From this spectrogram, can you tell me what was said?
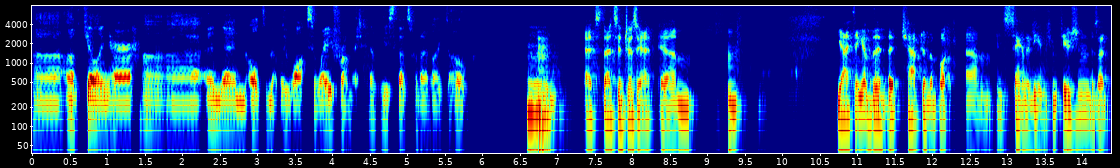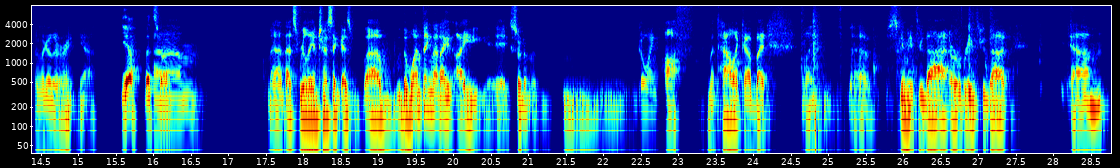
uh, of killing her uh, and then ultimately walks away from it. At least that's what I'd like to hope. Mm. That's that's interesting. Um, hmm. Yeah, I think of the the chapter in the book, um, "Insanity and Confusion." Is that is I got that right? Yeah, yeah, that's right. Um, uh, that's really interesting because uh, the one thing that I, I sort of mm, going off Metallica, but like uh, skimming through that or reading through that, um,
